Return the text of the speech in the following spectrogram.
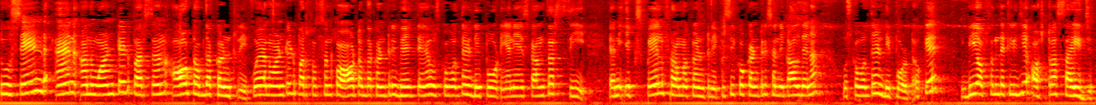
to send an unwanted person out of the country कोई अनवांटेड पर्सन को आउट ऑफ़ द कंट्री भेजते हैं, उसको बोलते हैं डिपोर्ट यानी इसका आंसर सी यानी एक्सपेल फ्रॉम अ कंट्री किसी को कंट्री से निकाल देना, उसको बोलते हैं डिपोर्ट ओके बी ऑप्शन देख लीजिए ऑस्ट्रासाइज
